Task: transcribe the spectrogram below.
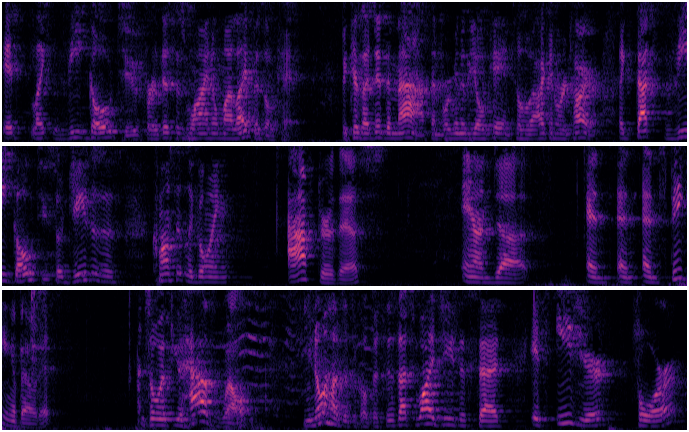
It's like the go to for this is why I know my life is okay. Because I did the math and we're going to be okay until I can retire. Like that's the go to. So Jesus is constantly going after this and, uh, and, and, and speaking about it. And so if you have wealth, you know how difficult this is. That's why Jesus said it's easier for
